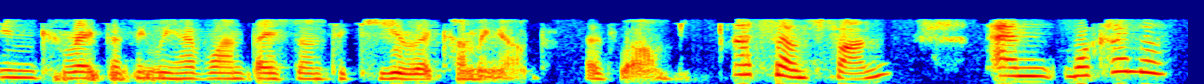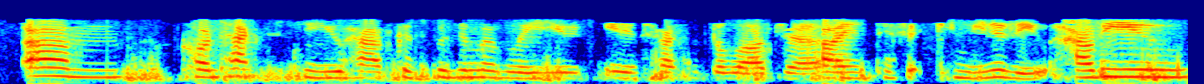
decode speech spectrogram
incorrect, I think we have one based on tequila coming up as well. That sounds fun. And what kind of um, contacts do you have? Because presumably you, you interact with the larger scientific community. How do you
